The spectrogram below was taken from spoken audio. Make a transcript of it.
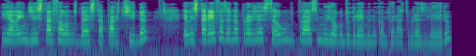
e além de estar falando desta partida, eu estarei fazendo a projeção do próximo jogo do Grêmio no Campeonato Brasileiro,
